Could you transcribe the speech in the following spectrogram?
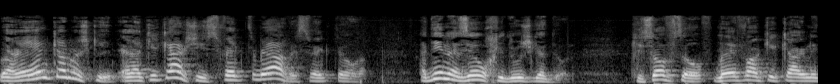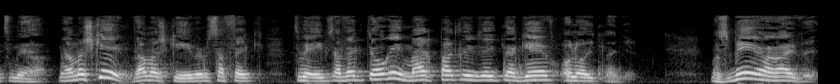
והרי אין כאן משקין, אלא כיכר שהיא ספק טמאה וספק טהורה. הדין הזה הוא חידוש גדול, כי סוף סוף מאיפה הכיכר נטמעה? מהמשקין, והמשקין הם ספק טמאים, ספק טהורים, מה אכפת לי אם זה יתנגב או לא יתנגב? מסביר הרייבן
